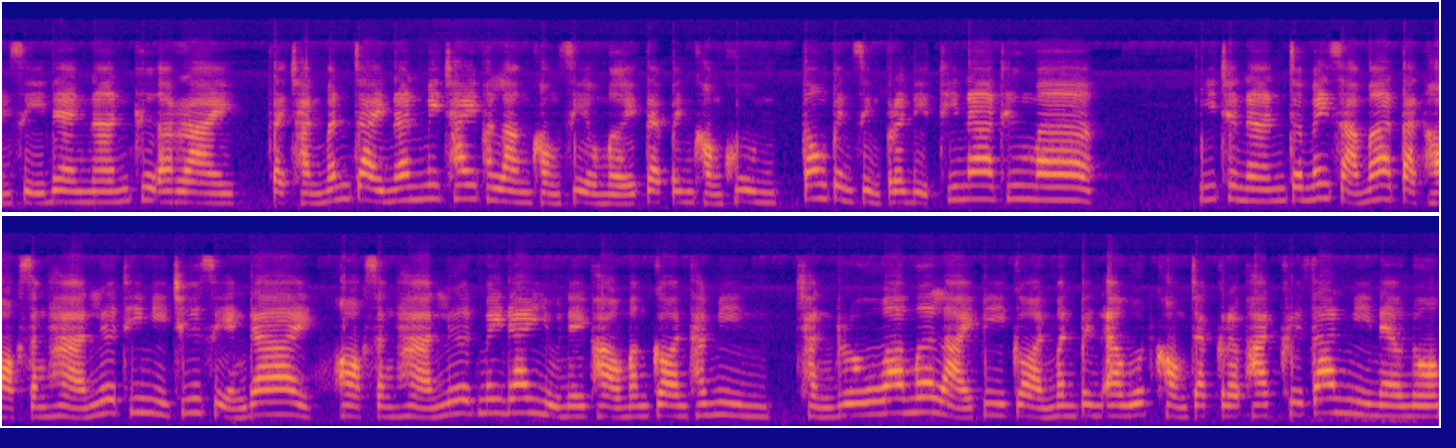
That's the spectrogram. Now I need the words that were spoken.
งสีแดงนั้นคืออะไร แต่ฉันมั่นใจนั่นไม่ใช่พลังของเสี่ยวเหมยแต่เป็นของคุณ ต้องเป็นสิ่งประดิษฐ์ที่น่าทึ่งมาก มิฉะนั้นจะไม่สามารถตัดหอกสังหารเลือดที่มีชื่อเสียงได้ หอกสังหารเลือดไม่ได้อยู่ในเผ่ามังกรทมิน ฉันรู้ว่าเมื่อหลายปีก่อนมันเป็นอาวุธของจักรพรรดิคริสตันมีแนวโน้ม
